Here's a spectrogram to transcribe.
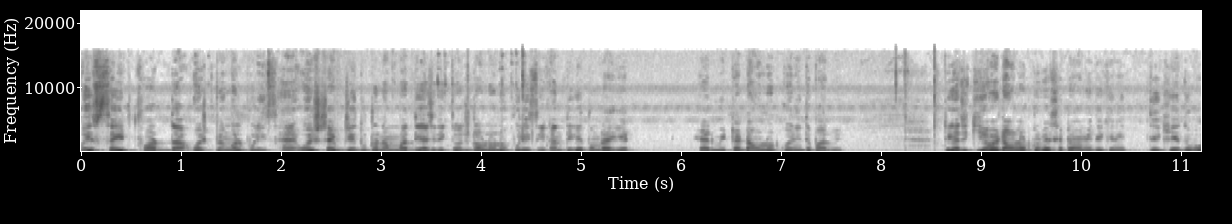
website for the West Bengal police হ্যাঁ ওয়েবসাইট যে দুটো নাম্বার দেওয়া আছে, দেখতে পাচ্ছি ডব্লিউ পুলিশ এখান থেকে তোমরা এর অ্যাডমিটটা ডাউনলোড করে নিতে পারবে। ঠিক আছে, কীভাবে ডাউনলোড করবে সেটাও আমি দেখে নি, দেখিয়ে দেবো,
